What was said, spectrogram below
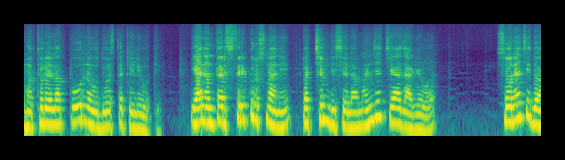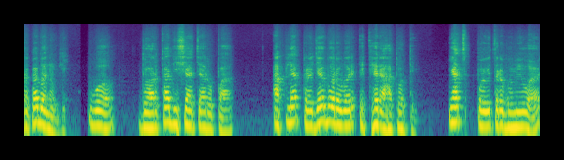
मथुरेला पूर्ण उद्ध्वस्त केले होते. यानंतर श्रीकृष्णाने पश्चिम दिशेला म्हणजेच या जागेवर सोन्याची द्वारका बनवली व द्वारकाधीशाच्या रूपात आपल्या प्रजेबरोबर येथे राहत होते. याच पवित्र भूमीवर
